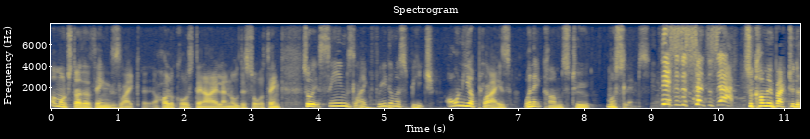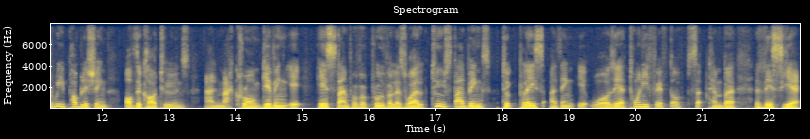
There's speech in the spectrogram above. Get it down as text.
amongst other things like uh, Holocaust denial and all this sort of thing. So it seems like freedom of speech only applies when it comes to Muslims. This is a census act! So coming back to the republishing of the cartoons and Macron giving it his stamp of approval as well. Two stabbings took place, I think it was, yeah, 25th of September this year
